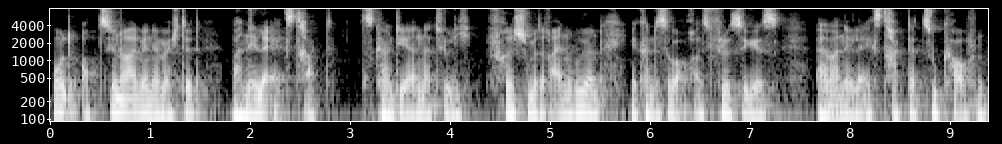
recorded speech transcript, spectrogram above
und optional, wenn ihr möchtet, Vanilleextrakt. Das könnt ihr natürlich frisch mit reinrühren. Ihr könnt es aber auch als flüssiges äh, Vanilleextrakt dazu kaufen.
